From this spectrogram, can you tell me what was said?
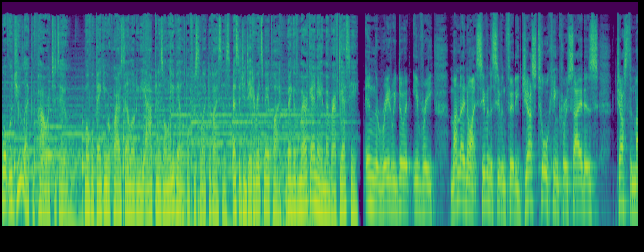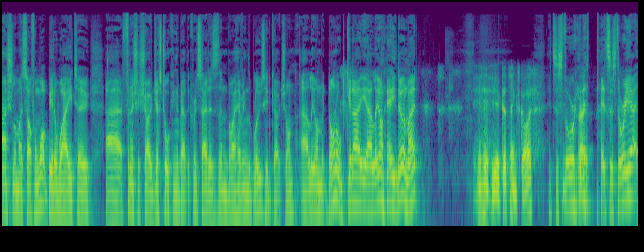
What would you like the power to do? Mobile banking requires downloading the app and is only available for select devices. Message and data rates may apply. Bank of America and a member FDIC. In the red, we do it every Monday night, 7 to 7.30, just talking Crusaders, Justin Marshall and myself. And what better way to uh, finish a show just talking about the Crusaders than by having the Blues head coach on, uh, Leon MacDonald. G'day, uh, Leon. How you doing, mate? Yeah, yeah, good. Thanks, guys. It's a story. It's a story. How,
